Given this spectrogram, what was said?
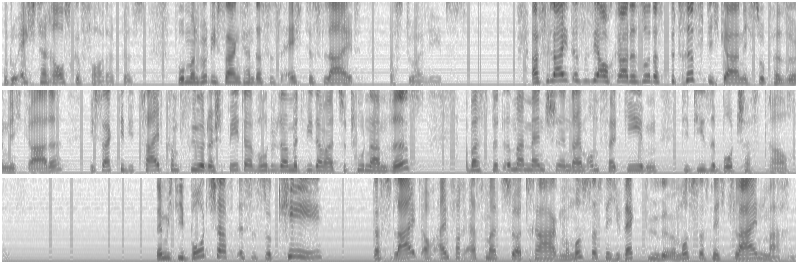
wo du echt herausgefordert bist, wo man wirklich sagen kann, das ist echtes Leid, was du erlebst. Aber vielleicht ist es ja auch gerade so, das betrifft dich gar nicht so persönlich gerade. Ich sag dir, die Zeit kommt früher oder später, wo du damit wieder mal zu tun haben wirst. Aber es wird immer Menschen in deinem Umfeld geben, die diese Botschaft brauchen. Nämlich die Botschaft, ist es okay, das Leid auch einfach erstmal zu ertragen. Man muss das nicht wegbügeln, man muss das nicht klein machen,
